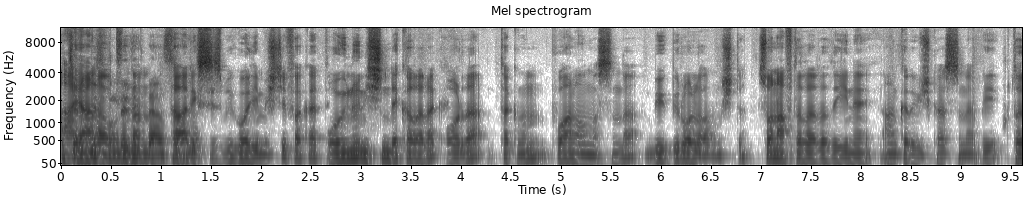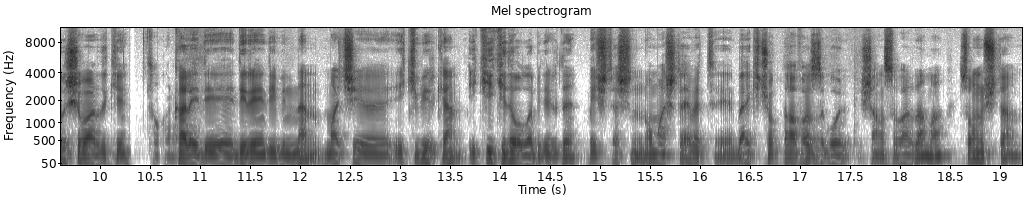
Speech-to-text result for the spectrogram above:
Ayağın Kaçırmış bunu dedikten altından talihsiz bir gol yemişti fakat oyunun içinde kalarak orada takımın puan almasında büyük bir rol almıştı. Son haftalarda da yine Ankara gücü karşısında bir kurtarışı vardı ki Çok önemli. kale direği dibinden maçı 2-1 iken 2-2 de olabilirdi. Beşiktaş'ın o maçta evet e, belki çok daha fazla gol şansı vardı ama sonuçta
